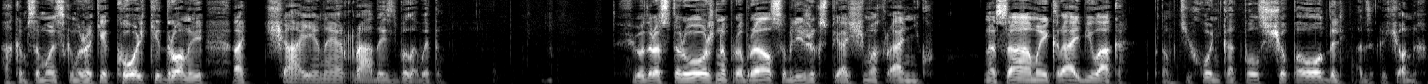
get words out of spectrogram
о комсомольском вожаке Кольке Дронове. Отчаянная радость была в этом. Федор осторожно пробрался ближе к спящему охраннику, на самый край бивака, потом тихонько отполз еще поодаль от заключенных.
